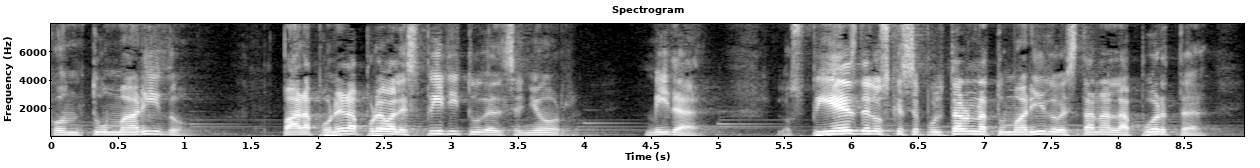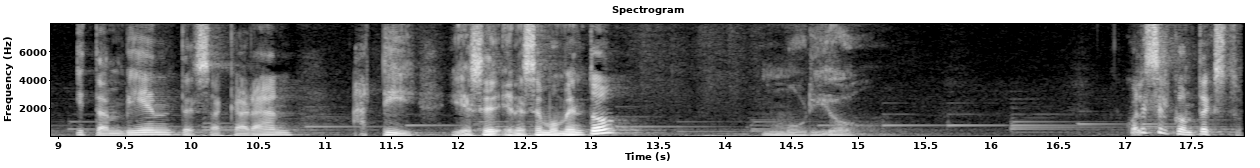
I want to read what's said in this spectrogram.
con tu marido para poner a prueba el espíritu del Señor? Mira, los pies de los que sepultaron a tu marido están a la puerta y también te sacarán a ti. Y ese, en ese momento murió. ¿Cuál es el contexto?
